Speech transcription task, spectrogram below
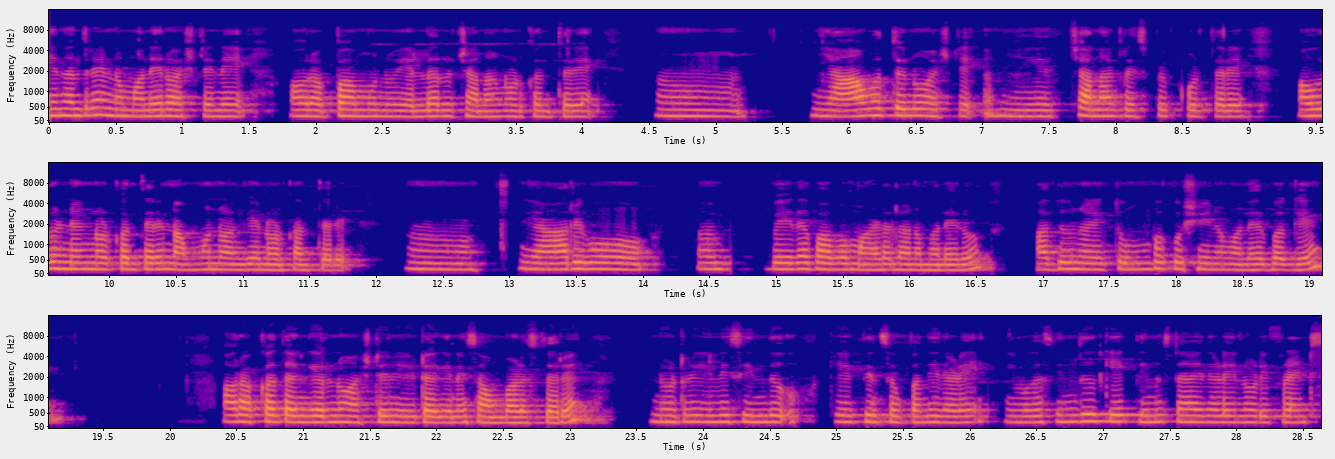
ಏನಂದರೆ ನಮ್ಮ ಮನೆಯವ್ರು ಅಷ್ಟೇ ಅವ್ರ ಅಪ್ಪ, ಅಮ್ಮನು ಎಲ್ಲರೂ ಚೆನ್ನಾಗಿ ನೋಡ್ಕೊತಾರೆ. ಯಾವತ್ತೂ ಅಷ್ಟೇ. ಚೆನ್ನಾಗಿ ರೆಸ್ಪೆಕ್ಟ್ ಕೊಡ್ತಾರೆ. ಅವ್ರನ್ನ ಹೆಂಗೆ ನೋಡ್ಕೊತಾರೆ, ನಮ್ಮನ್ನು ಹಂಗೆ ನೋಡ್ಕೊತಾರೆ. ಯಾರಿಗೂ ಭೇದ ಭಾವ ಮಾಡಲ್ಲ ನಮ್ಮ ಮನೆಯವರು. ಅದು ನನಗೆ ತುಂಬ ಖುಷಿ ನಮ್ಮ ಮನೆಯವ್ರ ಬಗ್ಗೆ. ಅವ್ರ ಅಕ್ಕ ತಂಗಿಯರನ್ನೂ ಅಷ್ಟೇ ನೀಟಾಗಿಯೇ ಸಂಭಾಳಿಸ್ತಾರೆ. ನೋಡಿರಿ, ಇಲ್ಲಿ ಸಿಂಧು ಕೇಕ್ ತಿನ್ಸೋಕೆ ಬಂದಿದ್ದಾಳೆ. ಇವಾಗ ಸಿಂಧು ಕೇಕ್ ತಿನ್ನಿಸ್ತಾ ಇದ್ದಾಳೆ ನೋಡಿ ಫ್ರೆಂಡ್ಸ್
